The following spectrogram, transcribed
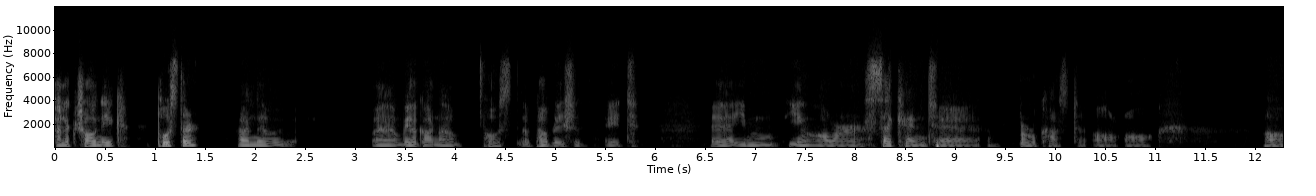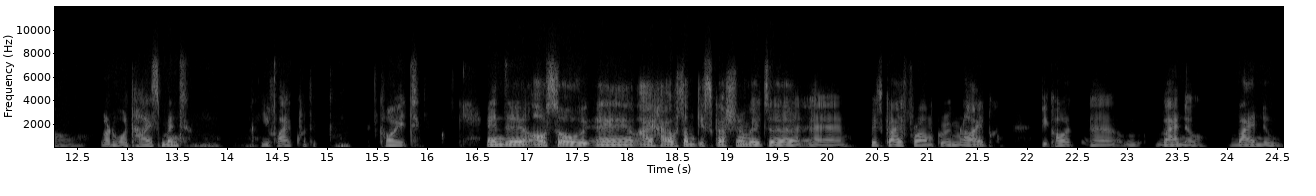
electronic poster. And uh, we are gonna post publish it in in our second broadcast or, or uh, advertisement, if I could call it. And uh, also, uh, I have some discussion with uh, uh, with guy from GrimoireLab because uh, Vanu, Vanu,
